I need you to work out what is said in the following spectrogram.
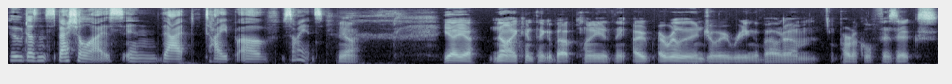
who doesn't specialize in that type of science. yeah, yeah, yeah. No, I can think about plenty of things. I, I really enjoy reading about um, particle physics,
